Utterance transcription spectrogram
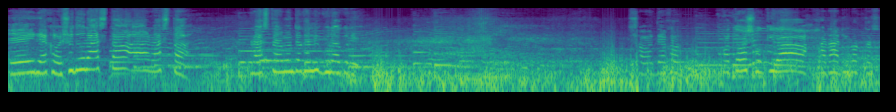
এই দেখো, শুধু রাস্তা আর রাস্তা। রাস্তার মধ্যে খালি ঘোরাঘুরি। সব দেখো, কত সখীরা হাঁটাহাঁটি করতেছে।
